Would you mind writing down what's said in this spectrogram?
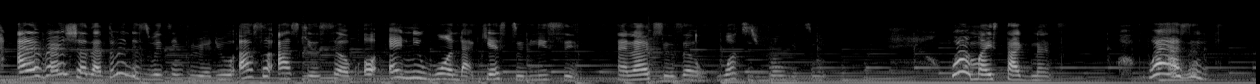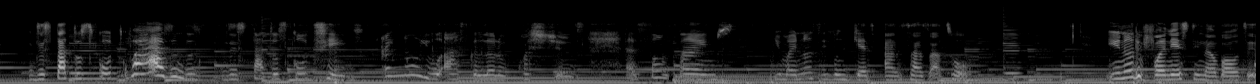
and I'm very sure that during this waiting period, you will also ask yourself, or anyone that cares to listen, and ask yourself, what is wrong with me? Why am I stagnant? Why hasn't the status quo? Why hasn't the, the status quo changed? I know you will ask a lot of questions, and sometimes you might not even get answers at all. You know the funniest thing about it?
